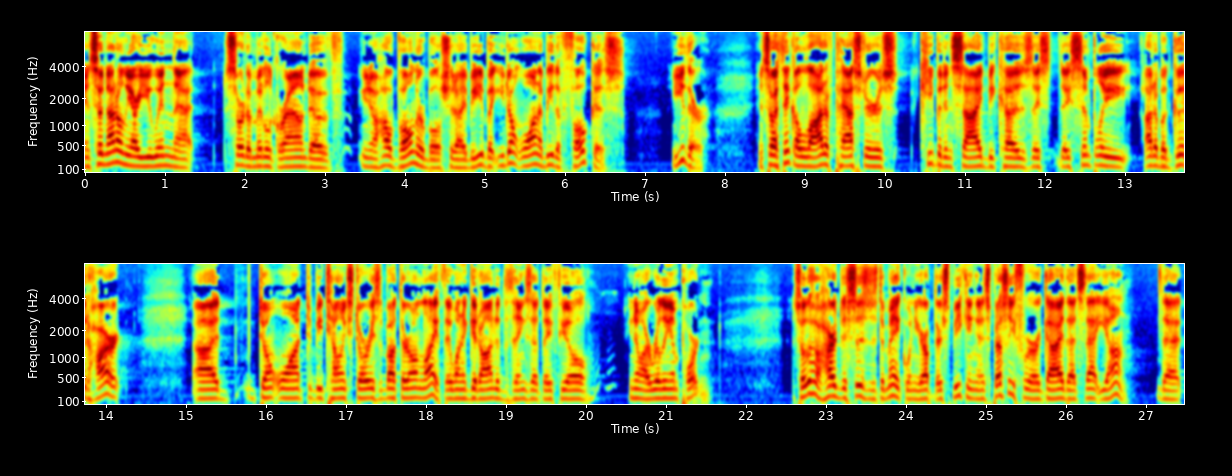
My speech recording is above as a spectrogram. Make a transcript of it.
And so not only are you in that sort of middle ground of, you know, how vulnerable should I be, but you don't want to be the focus either. And so I think a lot of pastors keep it inside because they they simply out of a good heart uh, don't want to be telling stories about their own life. They want to get on to the things that they feel, you know, are really important. So those are hard decisions to make when you're up there speaking, and especially for a guy that's that young, that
